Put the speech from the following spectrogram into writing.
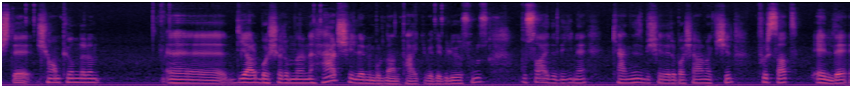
işte şampiyonların eee, diğer başarımlarını her şeylerini buradan takip edebiliyorsunuz. Bu sayede de yine kendiniz bir şeyleri başarmak için fırsat elde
